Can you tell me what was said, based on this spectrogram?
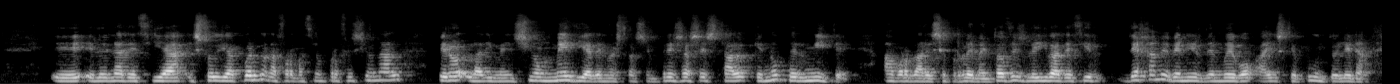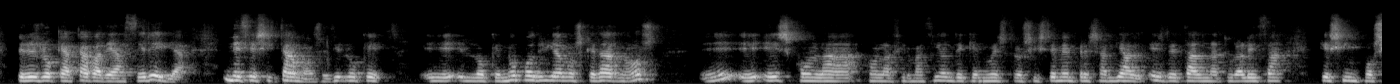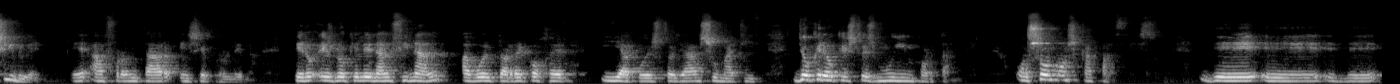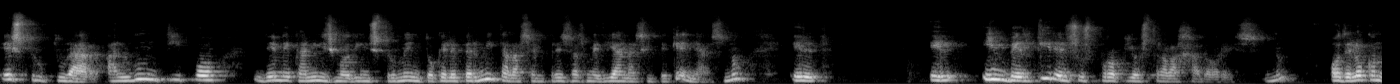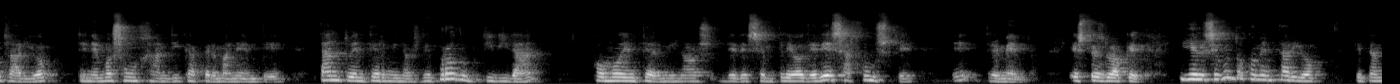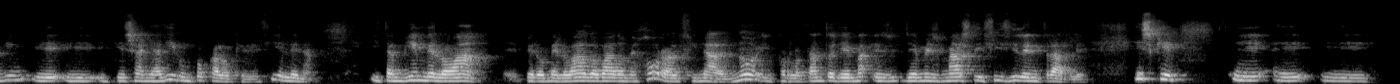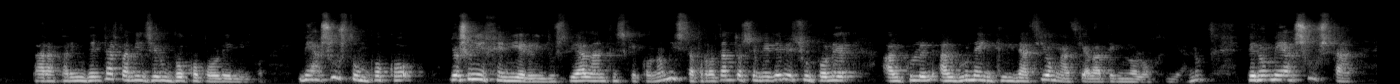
Eh, Elena decía, estoy de acuerdo en la formación profesional, pero la dimensión media de nuestras empresas es tal que no permite abordar ese problema. Entonces le iba a decir, déjame venir de nuevo a este punto, Elena, pero es lo que acaba de hacer ella. Necesitamos, es decir, lo que, eh, lo que no podríamos quedarnos eh, es con la, con la afirmación de que nuestro sistema empresarial es de tal naturaleza que es imposible afrontar ese problema pero es lo que Elena al final ha vuelto a recoger y ha puesto ya su matiz. Yo creo que esto es muy importante. O somos capaces de, eh, estructurar algún tipo de mecanismo, de instrumento que le permita a las empresas medianas y pequeñas ¿no? el, invertir en sus propios trabajadores. O de lo contrario, tenemos un hándicap permanente tanto en términos de productividad como en términos de desempleo, de desajuste ¿eh? tremendo. Esto es lo que... Y el segundo comentario, que también eh, eh, que es añadir un poco a lo que decía Elena, y también me lo ha, pero me lo ha adobado mejor al final, ¿no? Y por lo tanto ya es más difícil entrarle. Es que para, para intentar también ser un poco polémico, me asusta un poco yo soy ingeniero industrial antes que economista, por lo tanto se me debe suponer alguna inclinación hacia la tecnología, ¿no? pero me asusta eh, eh, eh,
